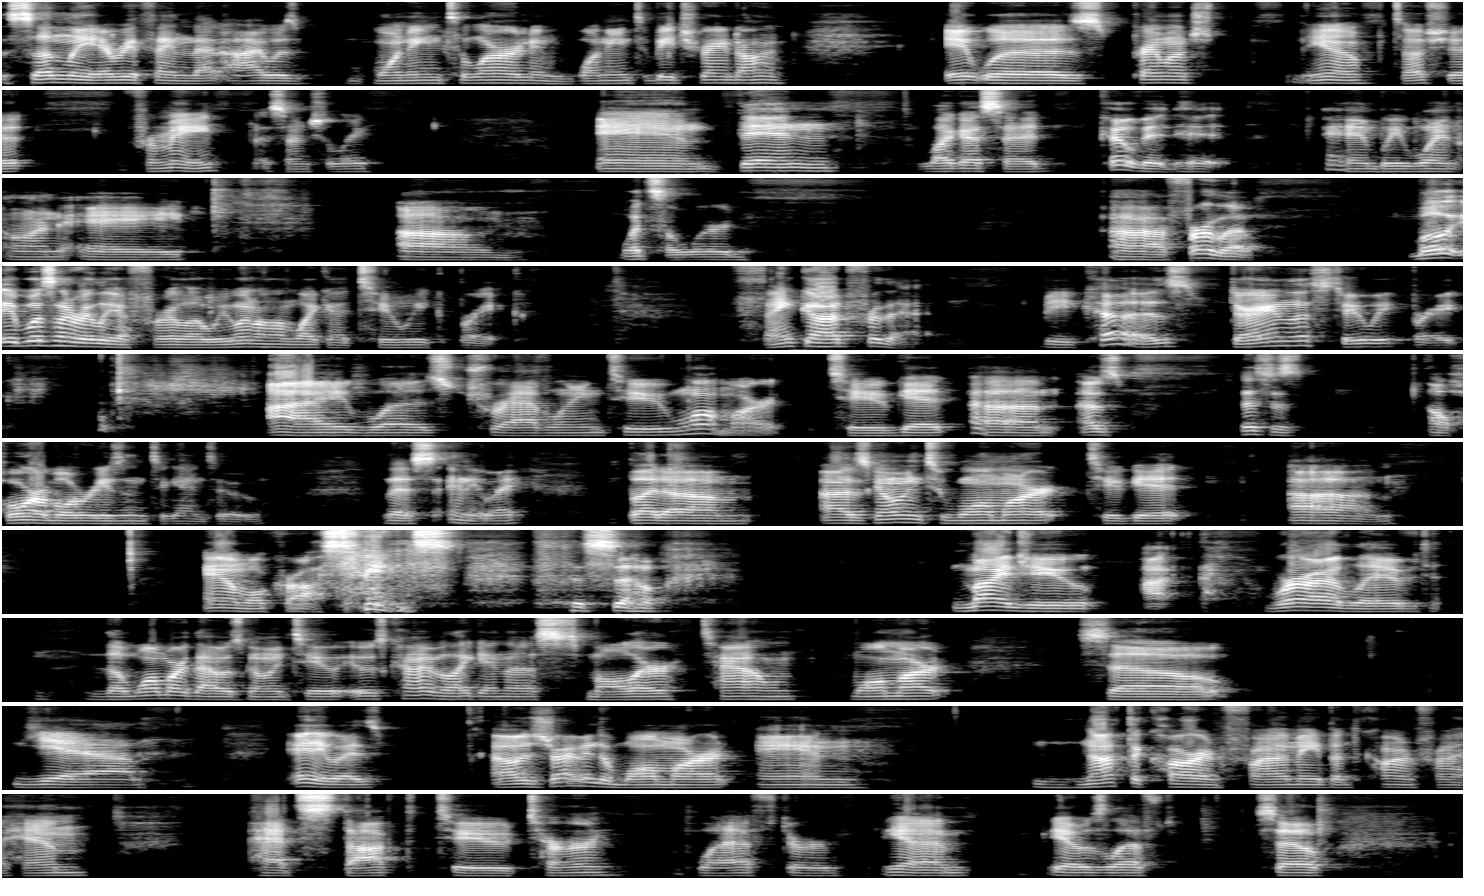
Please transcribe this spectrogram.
suddenly everything that I was wanting to learn and wanting to be trained on, it was pretty much, you know, tough shit for me, essentially. And then, like I said, COVID hit and we went on a um what's the word? Uh furlough. Well, it wasn't really a furlough. We went on like a 2-week break. Thank God for that. Because during this 2-week break, I was traveling to Walmart to get um I was this is a horrible reason to get into this anyway. But um I was going to Walmart to get um Animal Crossings. so mind you, I, where I lived, the Walmart that I was going to, it was kind of like in a smaller town Walmart. So yeah. Anyways, I was driving to Walmart and not the car in front of me, but the car in front of him had stopped to turn left or yeah, yeah, it was left. So,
